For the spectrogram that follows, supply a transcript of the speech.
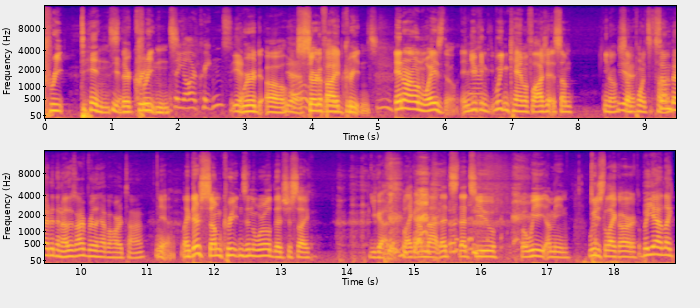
cretins. Yeah, They're cretins. cretins. So y'all are cretins. Yeah. We're oh Yeah. certified Oh, cretins in our own ways though, and you can we can camouflage it at some, you know, some points of time. Some better than others. I really have a hard time. yeah, like there's some cretins in the world that's just like, you got it. Like I'm not. That's that's you. But we, I mean, we just like our But yeah, like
